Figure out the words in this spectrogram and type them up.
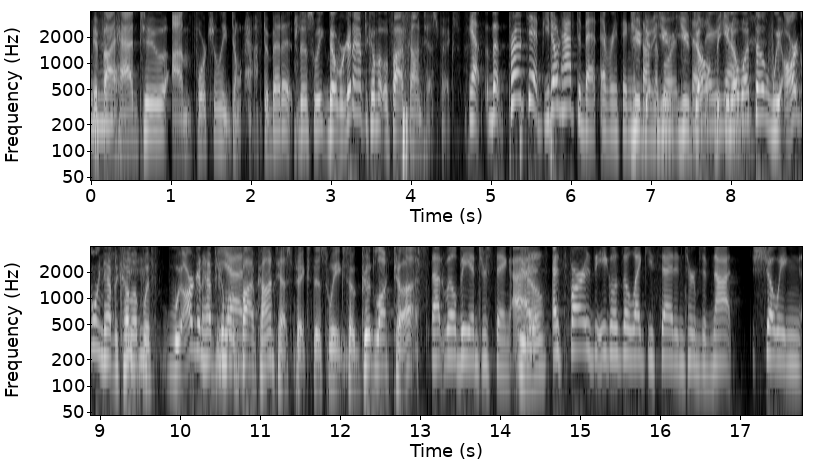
mm-hmm. I had to. I unfortunately don't have to bet it this week, though. We're going to have to come up with five contest picks. Yeah, but pro tip: you don't have to bet everything that's You, on the you, board. you so don't, but you know what though? We are going to have to come up with we are going to have to come up with five contest picks this week. So good luck to us. That will be interesting. I, as far as the Eagles, though, like you said, in terms of not showing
